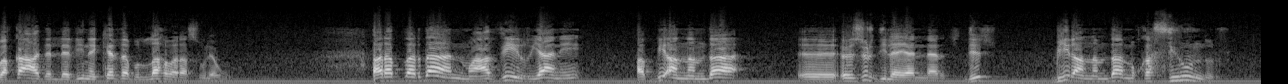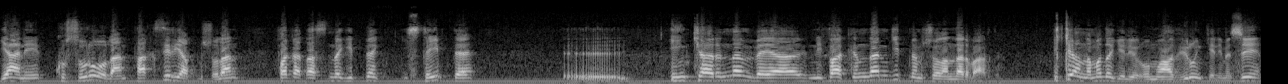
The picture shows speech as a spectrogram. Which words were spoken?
وَقَعَدَ الَّذ۪ينَ كَذَّبُوا اللّٰهَ وَرَسُولَهُ Araplardan muazzir yani bir anlamda e, özür dileyenlerdir. Bir anlamda mukassirundur. Yani kusuru olan, taksir yapmış olan fakat aslında gitmek isteyip de e, inkarından veya nifakından gitmemiş olanlar vardı. İki anlama da geliyor o muazzirun kelimesi.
